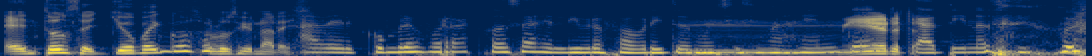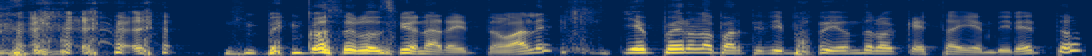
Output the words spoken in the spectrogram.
Entonces yo vengo a solucionar eso. A ver, Cumbres Borrascosas es el libro favorito de muchísima gente. Mierda. Que a ti no te gusta. vengo a solucionar esto, ¿vale? Y espero la participación de los que estáis en directo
